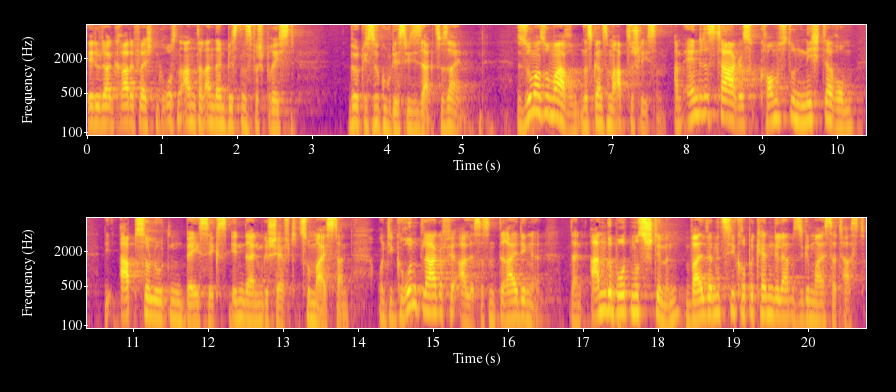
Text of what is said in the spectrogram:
der du da gerade vielleicht einen großen Anteil an deinem Business versprichst, wirklich so gut ist, wie sie sagt zu sein. Summa summarum, um das Ganze mal abzuschließen. Am Ende des Tages kommst du nicht darum, die absoluten Basics in deinem Geschäft zu meistern. Und die Grundlage für alles, das sind drei Dinge. Dein Angebot muss stimmen, weil du deine Zielgruppe kennengelernt und sie gemeistert hast.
